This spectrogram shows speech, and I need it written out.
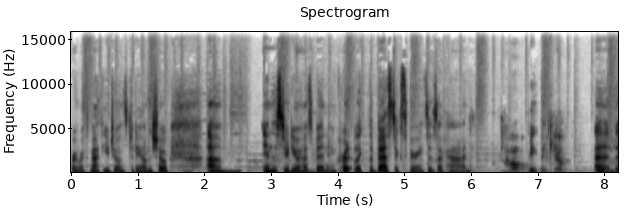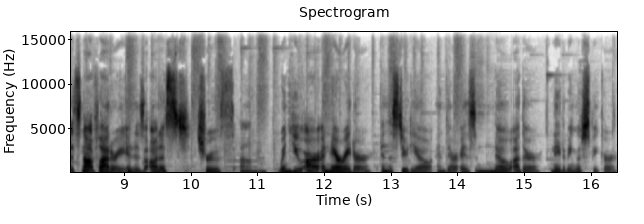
or with Matthew Jones today on the show um, in the studio has been incredible, like the best experiences I've had. Oh, Be- thank you. and it's not flattery it is honest truth um, when you are a narrator in the studio and there is no other native english speaker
